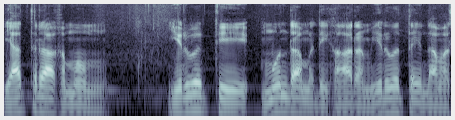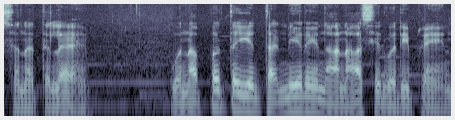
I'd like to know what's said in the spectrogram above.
யாத்திராகமும் இருபத்தி மூன்றாம் அதிகாரம் இருபத்தைந்தாம் வசனத்தில் உன் அப்பத்தையும் தண்ணீரை நான் ஆசிர்வதிப்பேன்.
